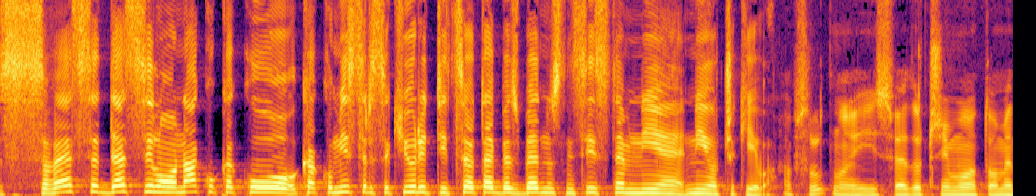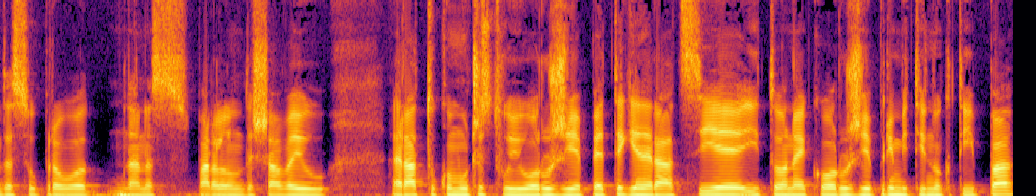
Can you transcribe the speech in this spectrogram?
sve se desilo onako kako, kako Mr. Security, ceo taj bezbednostni sistem nije, nije očekivao. Apsolutno i svedočimo o tome da se upravo danas paralelno dešavaju rat u kom učestvuju oružje pete generacije i to neko oružje primitivnog tipa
